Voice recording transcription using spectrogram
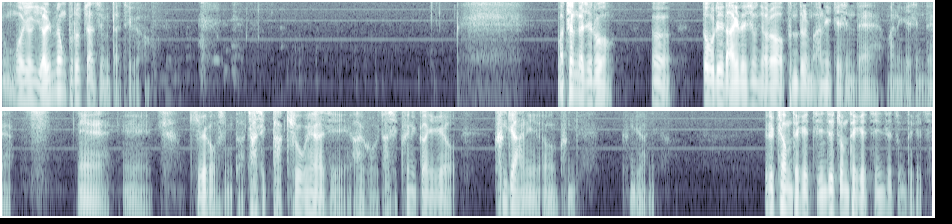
뭐 여기 10명 부럽지 않습니다, 지금. 마찬가지로 어, 또 우리 나이 드신 여러 분들 많이 계신데 많이 계신데 예, 예, 참 기회가 없습니다. 자식 다 키우고 해야지. 아이고 자식 크니까 이게 큰 게 아니에요. 큰 게 큰 게 아니에요. 이렇게 하면 되겠지. 이제 좀 되겠지. 이제 좀 되겠지.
